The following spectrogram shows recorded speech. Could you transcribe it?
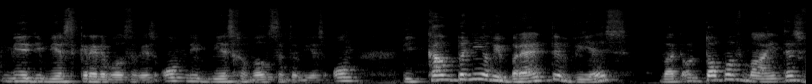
meer die mees credible te wees, om die mees gewildste te wees, om die company of die brand te wees wat on top of mind is.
